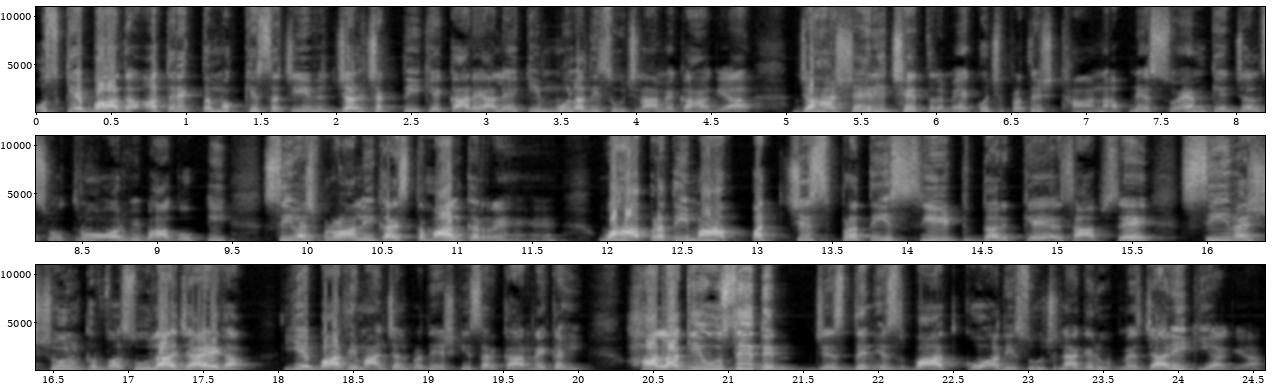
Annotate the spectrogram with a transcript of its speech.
उसके बाद अतिरिक्त मुख्य सचिव जल शक्ति के कार्यालय की मूल अधिसूचना में कहा गया, जहाँ शहरी क्षेत्र में कुछ प्रतिष्ठान अपने स्वयं के जल स्रोतों और विभागों की सीवेज प्रणाली का इस्तेमाल कर रहे हैं, वहाँ प्रति माह 25 प्रति सीट दर के हिसाब से सीवेज शुल्क वसूला जाएगा। यह बात हिमाचल प्रदेश की सरकार ने कही। हालाँकि उसी दिन, जिस दिन इस बात को अधिसूचना के रूप में जारी किया गया,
